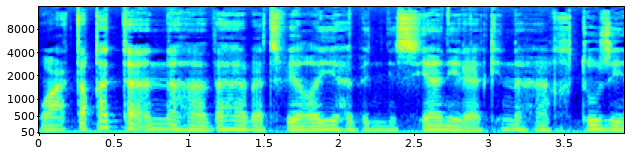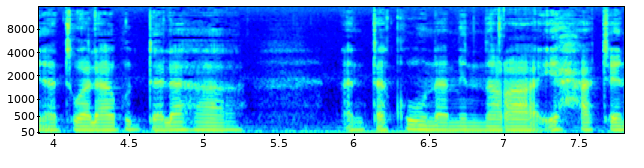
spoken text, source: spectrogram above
واعتقدت أنها ذهبت في غيهب النسيان لكنها اختزنت ولا بد لها. أن تكون من رائحة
